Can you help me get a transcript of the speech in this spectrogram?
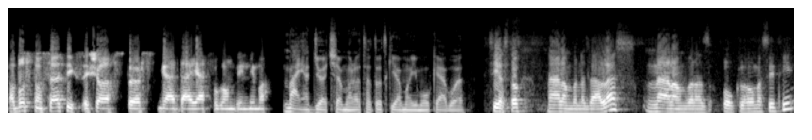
a Boston Celtics és a Spurs gárdáját fogom vinni ma. Máját György sem maradhatott ki a mai mókából. Sziasztok, nálam van a Dallas, nálam van az Oklahoma City,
